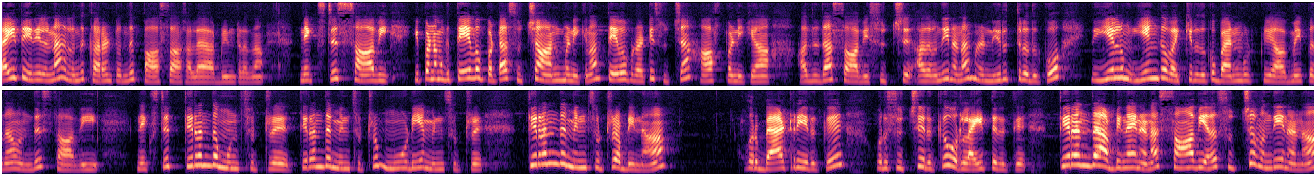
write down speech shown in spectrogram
லைட் எரியலைன்னா அதில் வந்து கரண்ட் வந்து பாஸ் ஆகலை அப்படின்றது தான் நெக்ஸ்ட்டு சாவி. இப்போ நமக்கு தேவைப்பட்டால் சுவிட்சை ஆன் பண்ணிக்கலாம். தேவைப்படாட்டி சுவிட்சை ஆஃப் பண்ணிக்கலாம். அதுதான் சாவி சுவிட்சு அதை வந்து என்னென்னா நம்ம நிறுத்துறதுக்கோ இயலும் இயங்க வைக்கிறதுக்கோ பயன்படுத்திய அமைப்பு தான் வந்து சாவி. நெக்ஸ்ட்டு திறந்த முன் சுற்று. திறந்த மின் சுற்று மூடிய மின் சுற்று. திறந்த மின் சுற்று அப்படின்னா ஒரு பேட்ரி இருக்குது ஒரு சுவிட்ச் இருக்குது ஒரு லைட் இருக்குது திறந்த அப்படின்னா என்னென்னா சாவி அதாவது சுவிட்சை வந்து என்னென்னா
